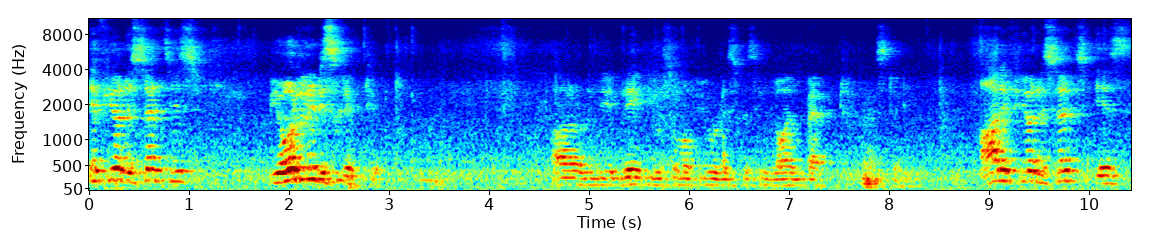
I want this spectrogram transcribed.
If your research is purely descriptive, or the break you, some of you were discussing law impact study, or if your research is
